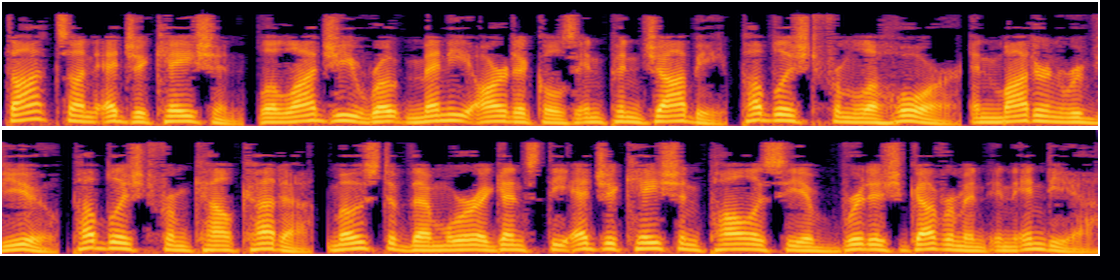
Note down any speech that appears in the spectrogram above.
Thoughts on Education, Lalaji wrote many articles in Punjabi published from Lahore and Modern Review published from Calcutta, most of them were against the education policy of British government in India.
